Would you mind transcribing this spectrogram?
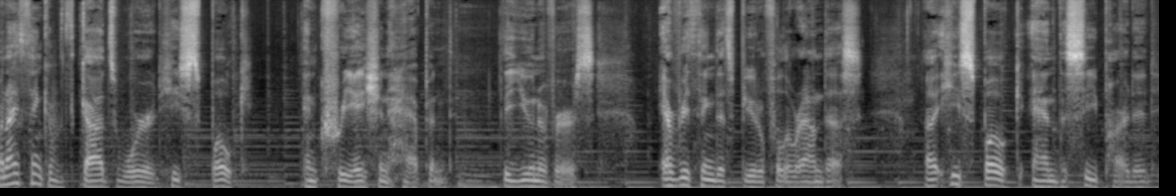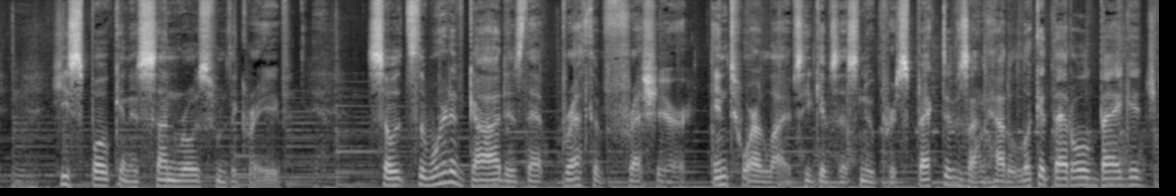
When I think of God's Word, He spoke and creation happened, mm. the universe, everything that's beautiful around us. Uh, he spoke and the sea parted. Mm. He spoke and his son rose from the grave. So it's the word of God is that breath of fresh air into our lives. He gives us new perspectives on how to look at that old baggage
